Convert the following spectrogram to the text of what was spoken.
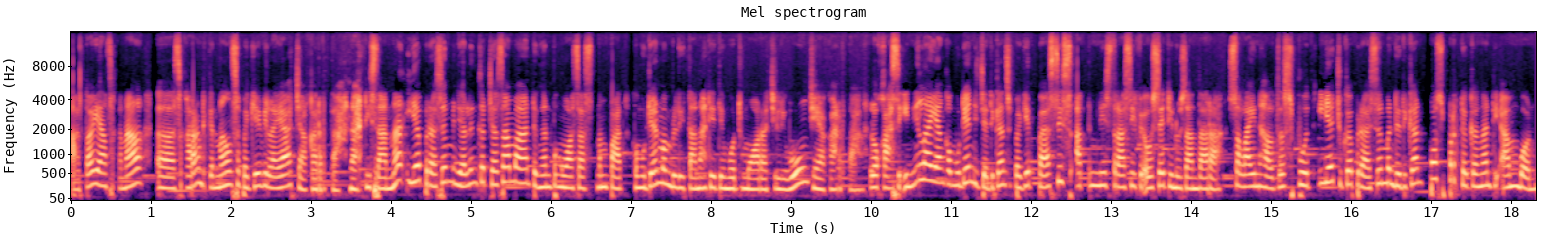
atau yang sekenal uh, sekarang dikenal sebagai wilayah Jakarta. Nah, di sana ia berhasil menjalin kerjasama dengan penguasa setempat, kemudian membeli tanah di timur Muara Ciliwung, Jakarta. Lokasi inilah yang kemudian dijadikan sebagai basis administrasi VOC di Nusantara. Selain hal tersebut, ia juga berhasil mendirikan pos perdagangan di Ambon.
